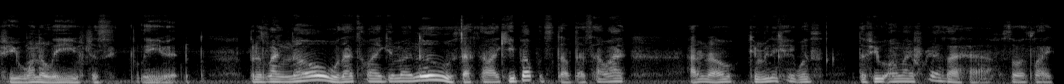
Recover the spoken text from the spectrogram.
if you want to leave, just leave it. But it's like, no, that's how I get my news. That's how I keep up with stuff. That's how I, I don't know, communicate with the few online friends I have. So it's like,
